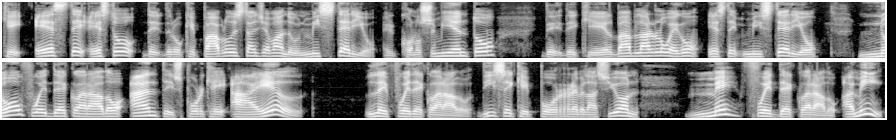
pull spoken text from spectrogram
que este, esto de, lo que Pablo está llevando, un misterio, el conocimiento de, de que él va a hablar luego, este misterio no fue declarado antes porque a él le fue declarado. Dice que por revelación me fue declarado a mí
